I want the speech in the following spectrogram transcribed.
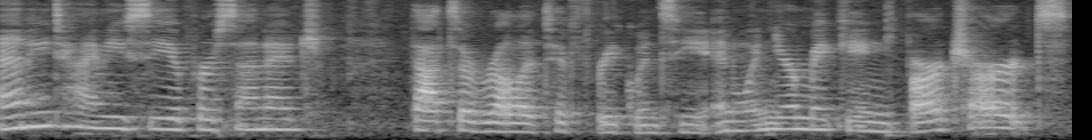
Anytime you see a percentage, that's a relative frequency. And when you're making bar charts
